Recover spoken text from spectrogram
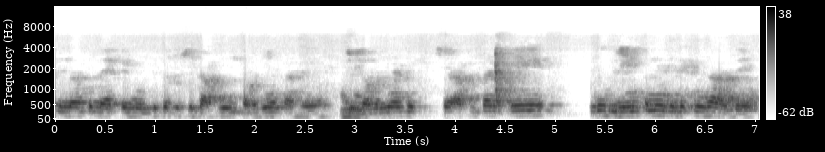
ਦਿਨਾਂ ਤੋਂ ਲੈ ਕੇ ਹੁਣ ਤੱਕ ਤੁਸੀਂ ਕਾਫੀ ਰਿਕਵਰੀਆਂ ਕਰ ਰਹੇ ਹੋ। ਰਿਕਵਰੀਆਂ ਦੇ ਪਿੱਛੇ ਤੱਕ ਇਹ ਜਿਹੜੇ ਲਿੰਕ ਨੇ ਜਿਹੜੇ ਖੰਗਾਲਦੇ ਹੋ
